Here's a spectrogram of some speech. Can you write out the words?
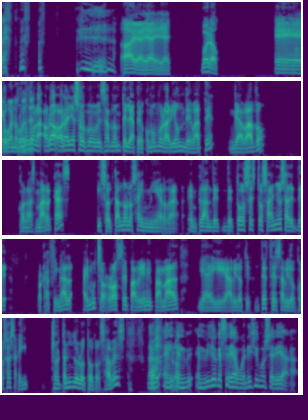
Ay, ay, ay, ay. Bueno, eh, ¿Cómo- bueno, cómo pues mola- ahora, ahora ya solo puedo pensar no en pelea, pero cómo molaría un debate grabado con las marcas y soltándonos ahí mierda. En plan, de, de todos estos años, de- de- porque al final hay mucho roce, para bien y para mal, y ahí ha habido tiranteces, ha habido cosas, ahí soltándolo todo, ¿sabes? El, Buah, el- lo- el- el vídeo que sería buenísimo sería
